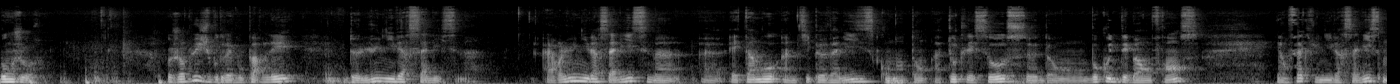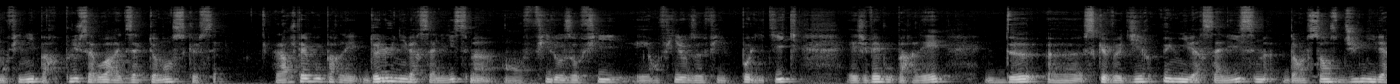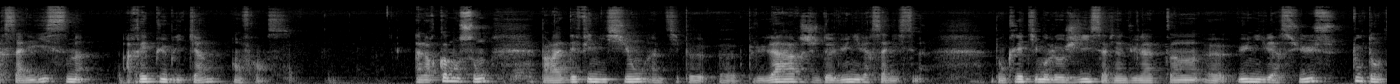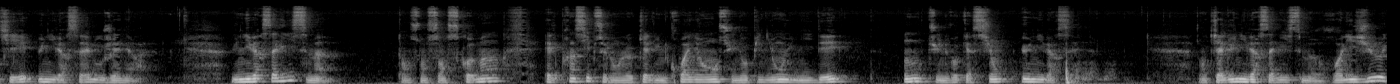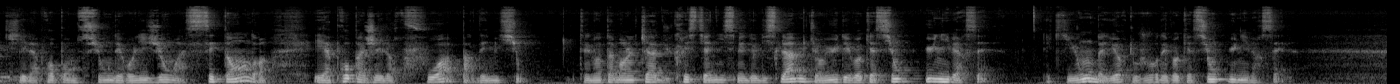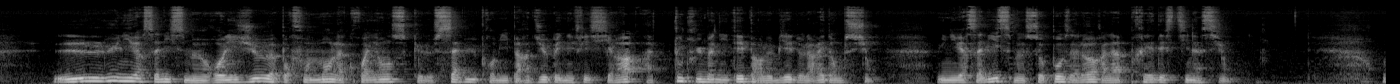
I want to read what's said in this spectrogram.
Bonjour. Aujourd'hui, je voudrais vous parler de l'universalisme. Alors l'universalisme euh, est un mot un petit peu valise qu'on entend à toutes les sauces dans beaucoup de débats en France. Et en fait, l'universalisme, on finit par plus savoir exactement ce que c'est. Alors je vais vous parler de l'universalisme en philosophie et en philosophie politique. Et je vais vous parler de euh, ce que veut dire universalisme dans le sens d'universalisme républicain en France. Alors commençons par la définition un petit peu euh, plus large de l'universalisme. Donc l'étymologie, ça vient du latin euh, universus, tout entier, universel ou général. Universalisme, dans son sens commun, est le principe selon lequel une croyance, une opinion, une idée ont une vocation universelle. Donc il y a l'universalisme religieux qui est la propension des religions à s'étendre et à propager leur foi par des missions. C'est notamment le cas du christianisme et de l'islam qui ont eu des vocations universelles et qui ont d'ailleurs toujours des vocations universelles. L'universalisme religieux a pour fondement la croyance que le salut promis par Dieu bénéficiera à toute l'humanité par le biais de la rédemption. L'universalisme s'oppose alors à la prédestination.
